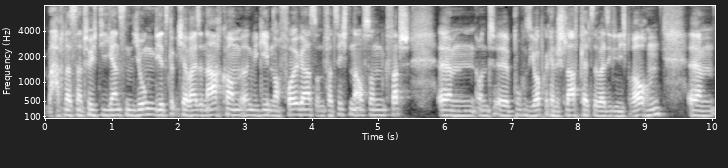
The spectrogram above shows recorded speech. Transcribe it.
machen das natürlich die ganzen Jungen, die jetzt glücklicherweise nachkommen, irgendwie geben noch Vollgas und verzichten auf so einen Quatsch ähm, und äh, buchen sich überhaupt gar keine Schlafplätze, weil sie die nicht brauchen. Ähm,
